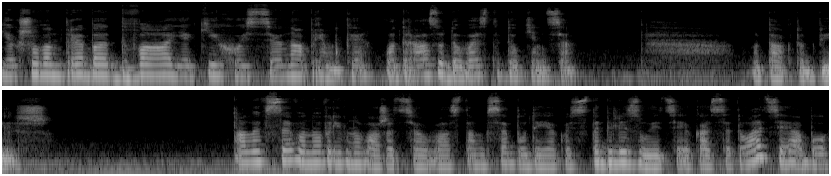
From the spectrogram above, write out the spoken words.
якщо вам треба два якихось напрямки одразу довести до кінця. Отак тут більш. Але все воно врівноважиться у вас. Там все буде якось стабілізується якась ситуація, або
